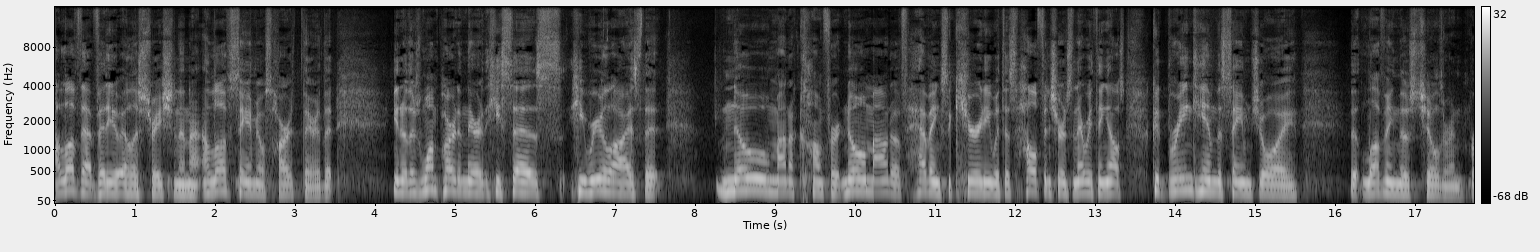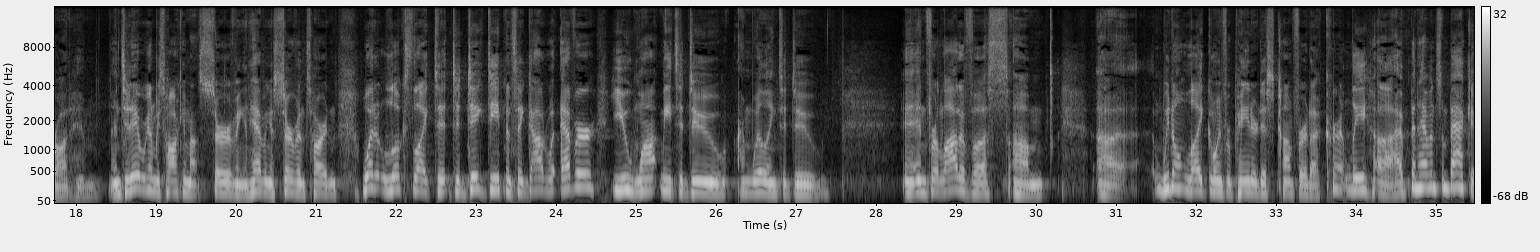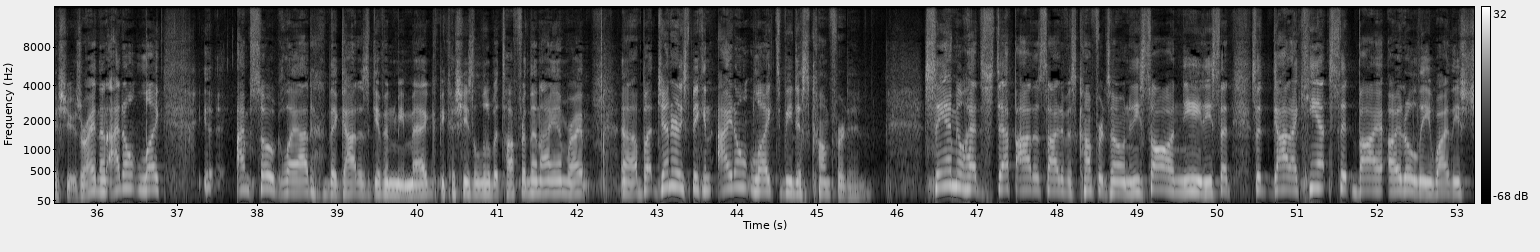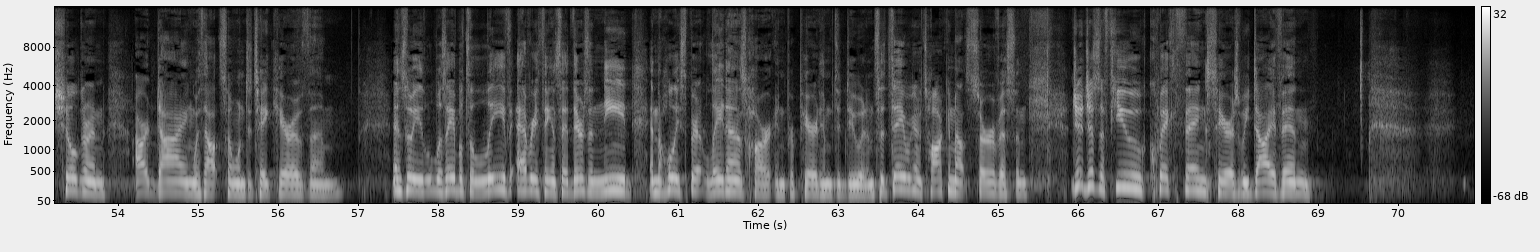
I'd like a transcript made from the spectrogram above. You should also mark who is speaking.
Speaker 1: I love that video illustration, and I, love Samuel's heart there. That, you know, there's one part in there that he says he realized that no amount of comfort, no amount of having security with his health insurance and everything else could bring him the same joy that loving those children brought him. And today we're going to be talking about serving and having a servant's heart and what it looks like to, to dig deep and say, God, whatever you want me to do, I'm willing to do. And for a lot of us, um, uh, we don't like going for pain or discomfort. Uh, currently, uh, I've been having some back issues, right? And I don't like, I'm so glad that God has given me Meg because she's a little bit tougher than I am, right? Uh, but generally speaking, I don't like to be discomforted. Samuel had to step outside of his comfort zone and he saw a need. He said, said, God, I can't sit by idly while these children are dying without someone to take care of them. And so he was able to leave everything and say, There's a need. And the Holy Spirit laid on his heart and prepared him to do it. And so today we're going to talk about service. And just a few quick things here as we dive in.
